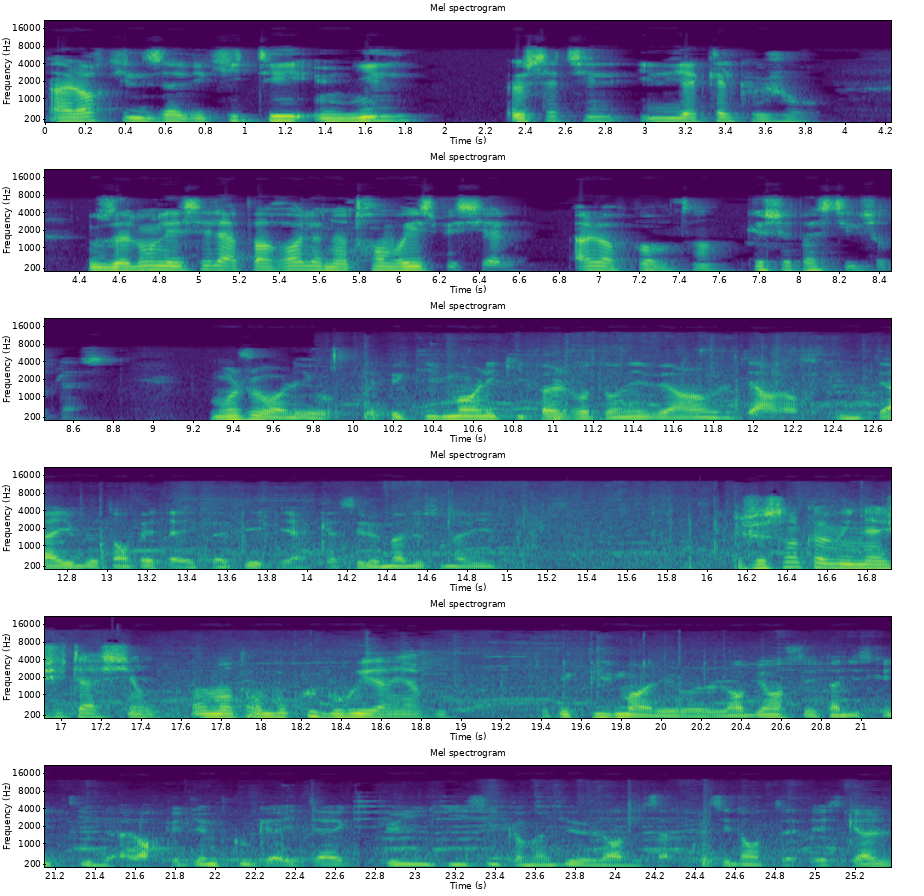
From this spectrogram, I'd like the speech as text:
alors qu'ils avaient quitté une île, euh, cette île il y a quelques jours. Nous allons laisser la parole à notre envoyé spécial. Alors Corentin, que se passe-t-il sur place? Bonjour Léo. Effectivement, l'équipage retournait vers l'Angleterre lorsqu'une terrible tempête a éclaté et a cassé le mât de son navire. Je sens comme une agitation, on entend beaucoup de bruit derrière vous. Effectivement Léo, l'ambiance est indescriptible. Alors que James Cook a été accueilli ici comme un dieu lors de sa précédente escale,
